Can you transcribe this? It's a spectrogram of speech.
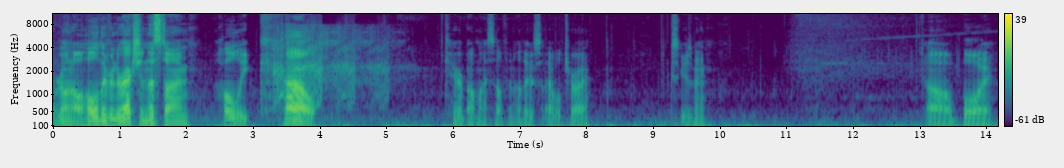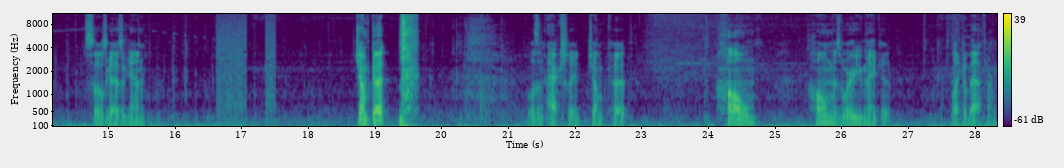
We're going a whole different direction this time. Holy cow. Care about myself and others. I will try. Excuse me. Oh boy. It's those guys again. Jump cut. Wasn't actually a jump cut. Home. Home is where you make it. Like a bathroom.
